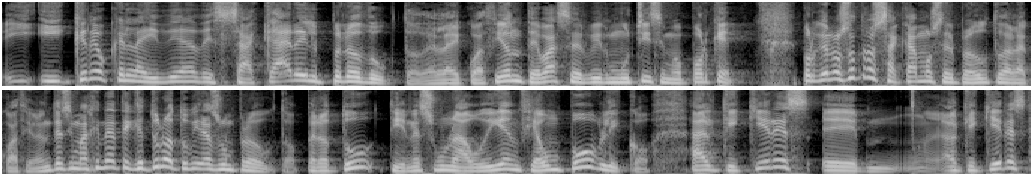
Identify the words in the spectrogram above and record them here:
Y, creo que la idea de sacar el producto de la ecuación te va a servir muchísimo. ¿Por qué? Porque nosotros sacamos el producto de la ecuación. Entonces imagínate que tú no tuvieras un producto, pero tú tienes una audiencia, un público al que quieres, eh, al que quieres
